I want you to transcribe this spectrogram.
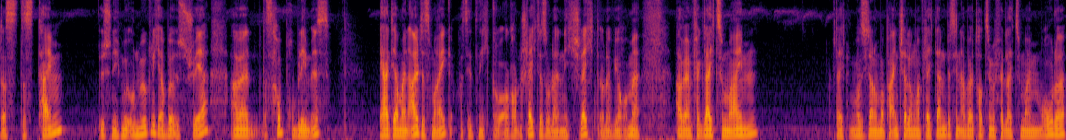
das, das Time ist nicht unmöglich, aber ist schwer. Aber das Hauptproblem ist, er hat ja mein altes Mic, was jetzt nicht gerade schlecht ist oder nicht schlecht oder wie auch immer. Aber im Vergleich zu meinem, vielleicht muss ich da nochmal ein paar Einstellungen machen, vielleicht dann ein bisschen, aber trotzdem im Vergleich zu meinem Rode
